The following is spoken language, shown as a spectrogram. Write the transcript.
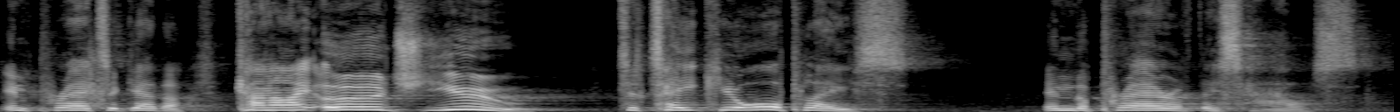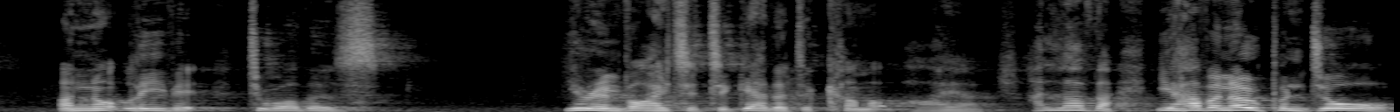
in prayer together. Can I urge you to take your place in the prayer of this house and not leave it to others? You're invited together to come up higher. I love that. You have an open door.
